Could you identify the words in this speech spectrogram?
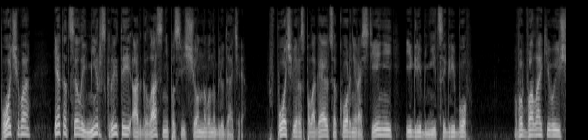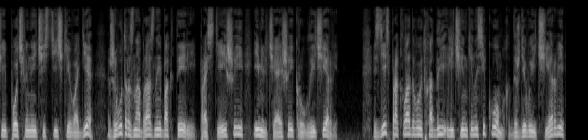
Почва – это целый мир, скрытый от глаз непосвященного наблюдателя. В почве располагаются корни растений и грибницы грибов. В обволакивающей почвенные частички в воде живут разнообразные бактерии, простейшие и мельчайшие круглые черви. Здесь прокладывают ходы личинки насекомых, дождевые черви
